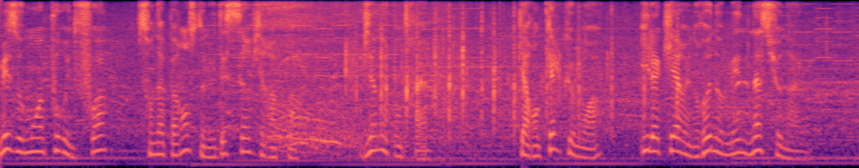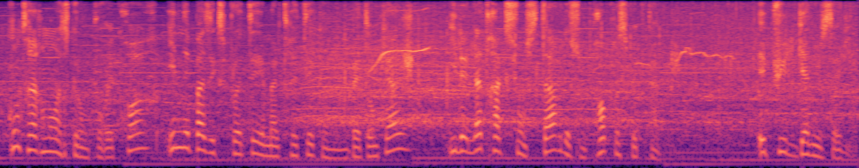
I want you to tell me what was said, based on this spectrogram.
Mais au moins pour une fois, son apparence ne le desservira pas. Bien au contraire. Car en quelques mois, il acquiert une renommée nationale. Contrairement à ce que l'on pourrait croire, il n'est pas exploité et maltraité comme une bête en cage, il est l'attraction star de son propre spectacle. Et puis il gagne sa vie.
